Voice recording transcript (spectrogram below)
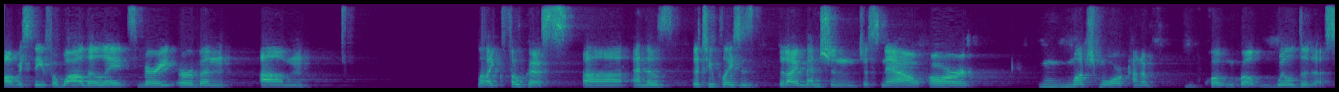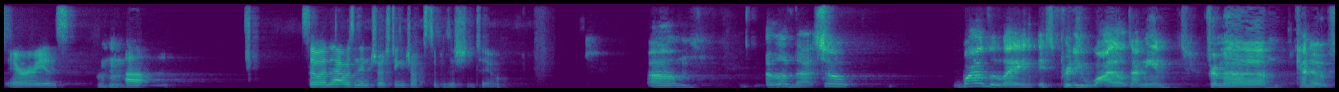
obviously for Wild LA, it's very urban. Um, like focus uh, and those the two places that i mentioned just now are much more kind of quote unquote wilderness areas Mm-hmm. Um, so that was an interesting juxtaposition too. Um, I love that. So Wild LA is pretty wild. I mean, from a kind of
